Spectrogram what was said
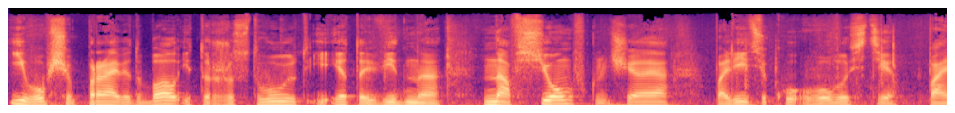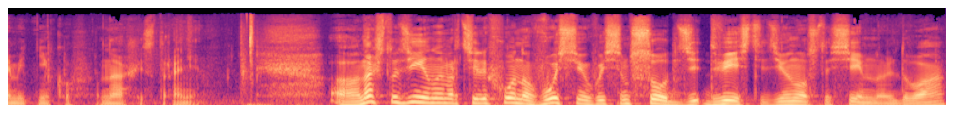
и, в общем, правят бал и торжествуют, и это видно на всем, включая политику в области памятников в нашей стране. А, наш студийный номер телефона 8 800 297 02.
